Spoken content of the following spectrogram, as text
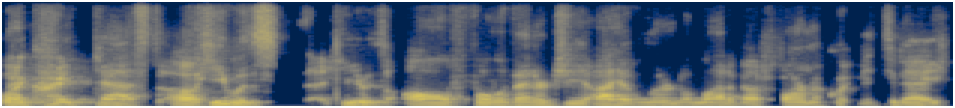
What a great guest. Oh, he was he was all full of energy. I have learned a lot about farm equipment today.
